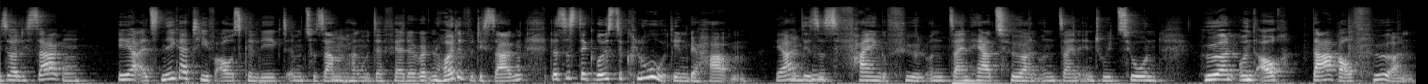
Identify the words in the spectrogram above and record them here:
wie soll ich sagen, eher als negativ ausgelegt im Zusammenhang mhm. mit der Pferdewelt. Und heute würde ich sagen, das ist der größte Clou, den wir haben. Ja, mhm. dieses Feingefühl und sein Herz hören und seine Intuition hören und auch darauf hören.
